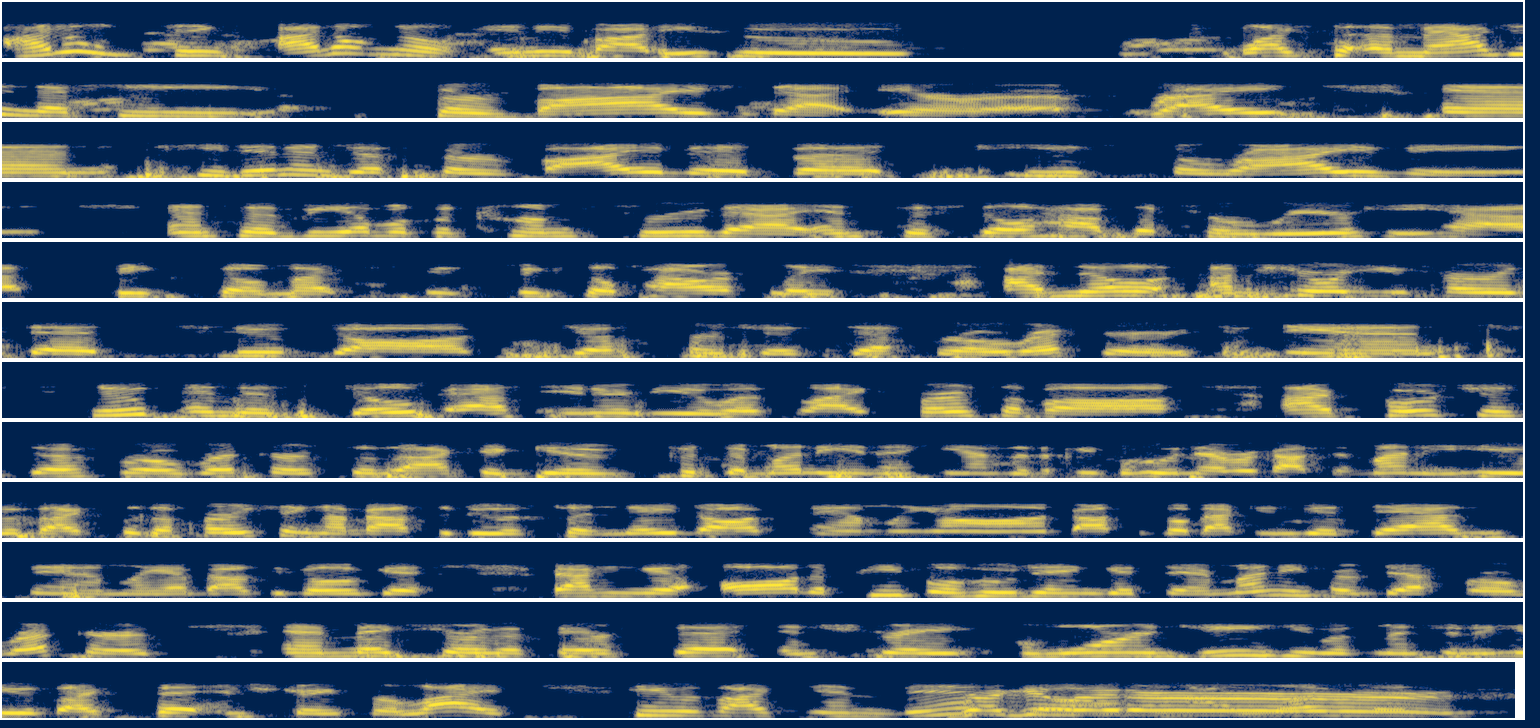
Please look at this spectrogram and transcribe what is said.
I don't think, I don't know anybody who, like, to imagine that he survived that era, right? And he didn't just survive it, but he's thriving and to be able to come through that and to still have the career he has speaks so much speaks so powerfully. I know i'm sure you've heard that snoop dogg just purchased death row records and Snoop in this dope ass interview was like, first of all, I purchased Death Row Records so that I could give put the money in the hands of the people who never got the money. He was like, so the first thing I'm about to do is put Nate Dogg's family on, about to go back and get Daz's family, I'm about to go get back and get all the people who didn't get their money from Death Row Records and make sure that they're set and straight. Warren G, he was mentioning, he was like set and straight for life. He was like, and then regulators.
